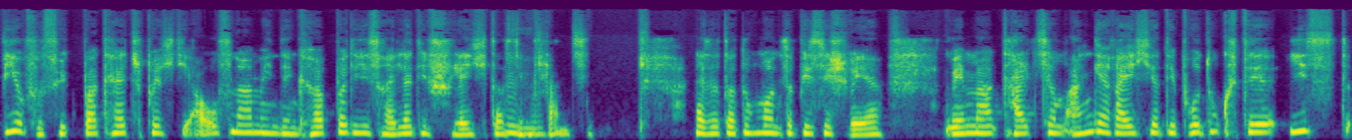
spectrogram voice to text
Bioverfügbarkeit, sprich die Aufnahme in den Körper, die ist relativ schlecht aus mhm. den Pflanzen. Also da tun wir uns ein bisschen schwer. Wenn man Kalzium angereicherte Produkte isst,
